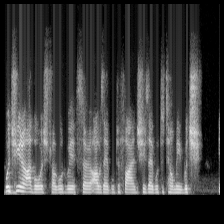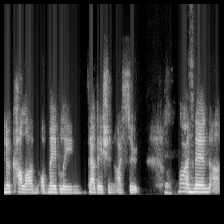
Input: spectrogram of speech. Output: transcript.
which, you know, I've always struggled with. So I was able to find, she's able to tell me which, you know, color of Maybelline foundation I suit Oh, that's and then uh,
